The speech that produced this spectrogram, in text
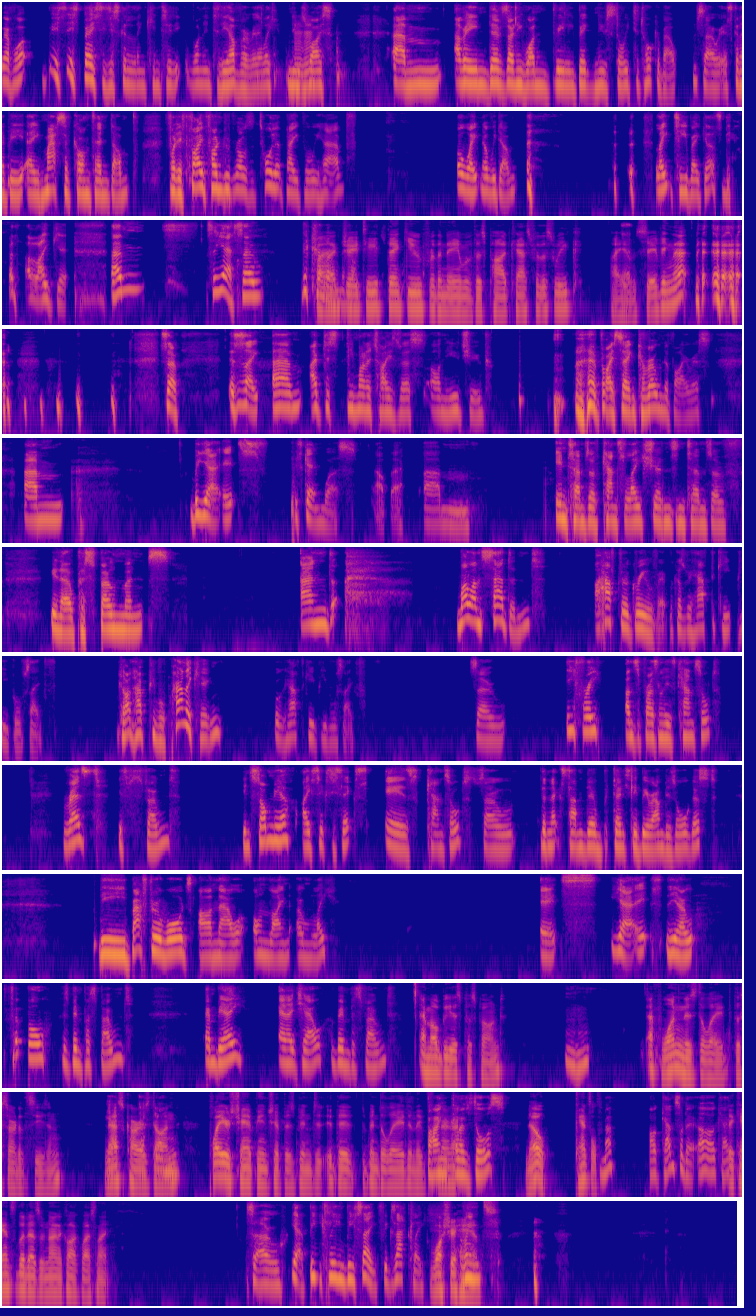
we have what it's, it's basically just going to link into the, one into the other really news wise mm-hmm. um i mean there's only one really big news story to talk about so it's going to be a massive content dump for the 500 rolls of toilet paper we have oh wait no we don't late tea maker that's new i like it um so yeah so the current jt thank you for the name of this podcast for this week I am saving that. so, as I say, um, I've just demonetized this on YouTube by saying coronavirus. Um, but yeah, it's it's getting worse out there. Um, in terms of cancellations, in terms of you know postponements, and while I'm saddened I have to agree with it because we have to keep people safe. We can't have people panicking, but we have to keep people safe. So, E3, unsurprisingly, is cancelled. Rezzed is postponed. Insomnia I66 is cancelled. So, the next time they'll potentially be around is August. The BAFTA awards are now online only. It's yeah, it's you know, football has been postponed. NBA, NHL have been postponed. MLB is postponed. Mm-hmm. F1 is delayed the start of the season. Yeah, NASCAR F1. is done. Players Championship has been de- they've been delayed and they've behind closed doors. No, canceled. No, oh, canceled it. Oh, okay. They canceled it as of nine o'clock last night. So yeah, be clean, be safe. Exactly. Wash your hands. I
